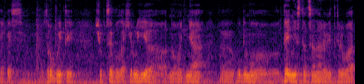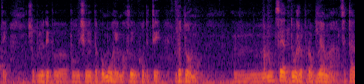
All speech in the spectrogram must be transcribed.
якось зробити, щоб це була хірургія одного дня. Е, Будемо денні стаціонари відкривати, щоб люди отримали допомогу і могли входити додому. Ну, це дуже проблема, це так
